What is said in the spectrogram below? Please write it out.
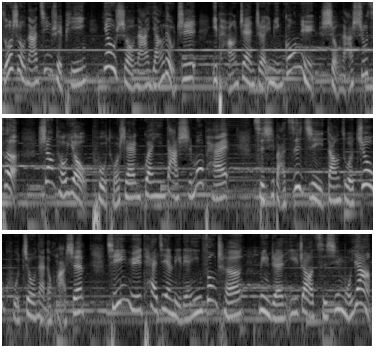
左手拿净水瓶，右手拿杨柳枝，一旁站着一名宫女，手拿书册，上头有普陀山观音大士木牌。慈禧把自己当作救苦救难的化身，起因于太监李莲英奉承，命人依照慈禧模样。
